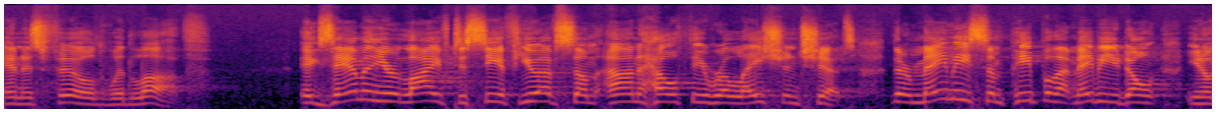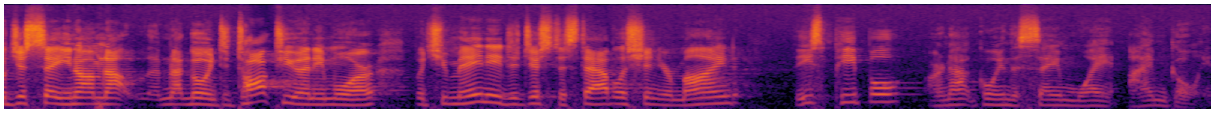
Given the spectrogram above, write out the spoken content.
and is filled with love. Examine your life to see if you have some unhealthy relationships. There may be some people that maybe you don't, you know, just say, you know, I'm not, I'm not going to talk to you anymore, but you may need to just establish in your mind, these people are not going the same way I'm going.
